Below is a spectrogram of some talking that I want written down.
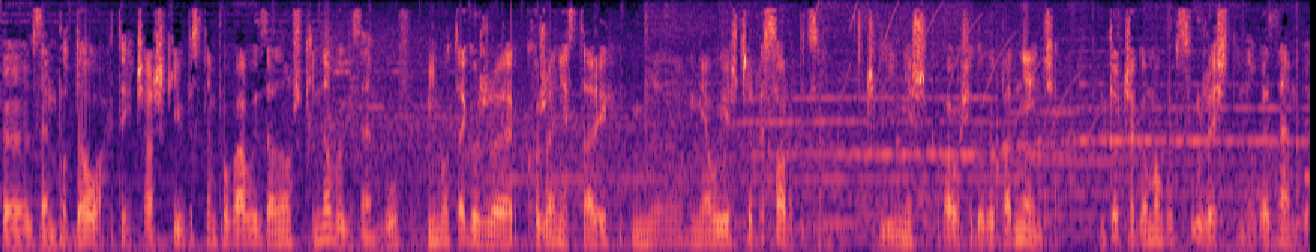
w zębodołach tej czaszki występowały zalążki nowych zębów, mimo tego, że korzenie starych nie miały jeszcze resorpcji, czyli nie szykowały się do wypadnięcia. Do czego mogły służyć te nowe zęby?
